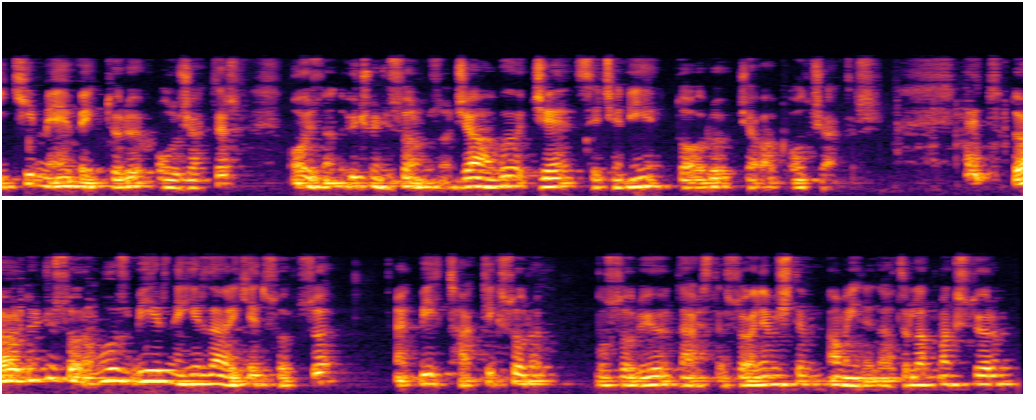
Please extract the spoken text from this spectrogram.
2M vektörü olacaktır. O yüzden de 3. sorumuzun cevabı C seçeneği doğru cevap olacaktır. Evet dördüncü sorumuz bir nehirde hareket sorusu. Evet, bir taktik soru. Bu soruyu derste söylemiştim ama yine de hatırlatmak istiyorum.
